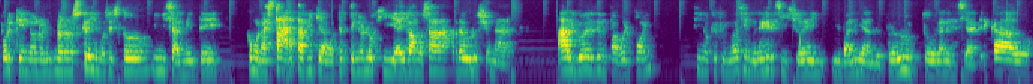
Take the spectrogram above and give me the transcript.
porque no, no, no, nos creímos esto inicialmente como una startup y que vamos a tener tecnología y vamos a revolucionar algo desde un PowerPoint, sino que fuimos haciendo el ejercicio de ir validando el producto, la necesidad de mercado,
